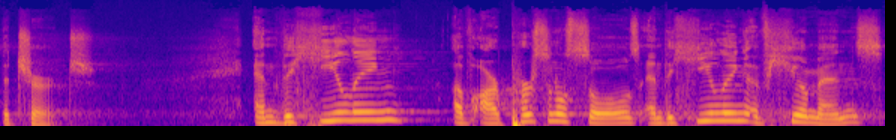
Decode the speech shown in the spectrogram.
the church. And the healing of our personal souls and the healing of humans,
